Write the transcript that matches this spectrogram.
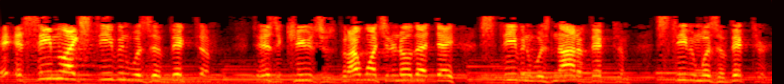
It, seemed like Stephen was a victim to his accusers, but I want you to know that day, Stephen was not a victim. Stephen was a victor.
